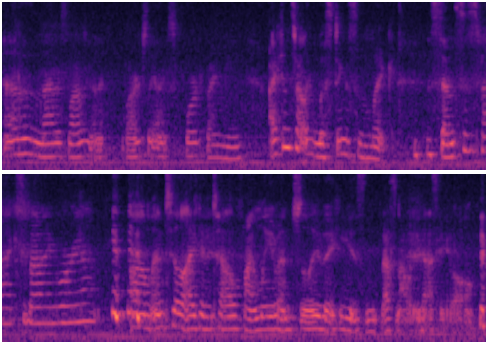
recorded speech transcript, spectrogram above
And other than that, it's largely, un- largely unexplored by me. I can start like listing some like census facts about Angoria um, until I can tell finally, eventually, that he is. That's not what he's asking at all. you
